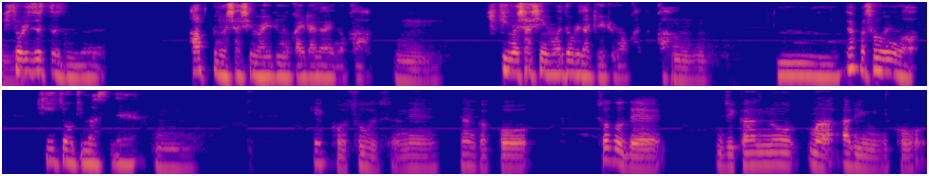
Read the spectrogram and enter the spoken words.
一、人ずつのアップの写真はいるのかいらないのか、うん、引きの写真はどれだけいるのかとか、うん、うんやっぱそういうのは聞いておきますね。うん、結構そうですよね。なんかこう、外で時間の、まあ、ある意味でこ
